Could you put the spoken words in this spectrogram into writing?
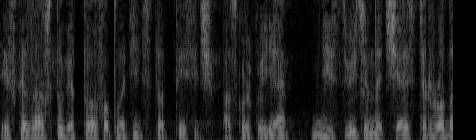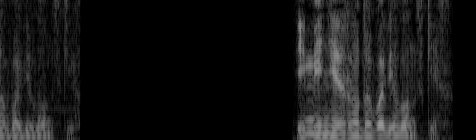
и сказал, что готов оплатить сто тысяч, поскольку я действительно часть рода Вавилонских. Имение рода Вавилонских.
